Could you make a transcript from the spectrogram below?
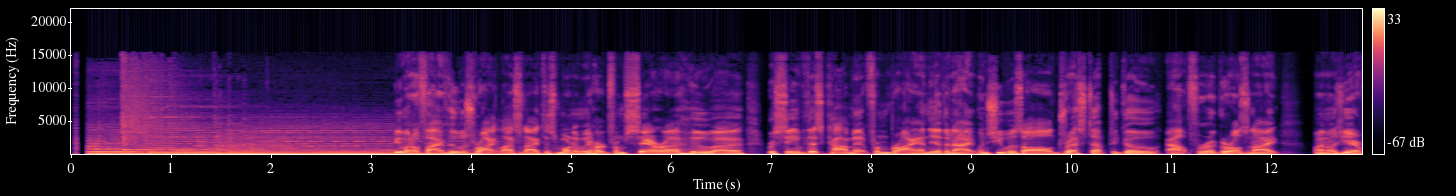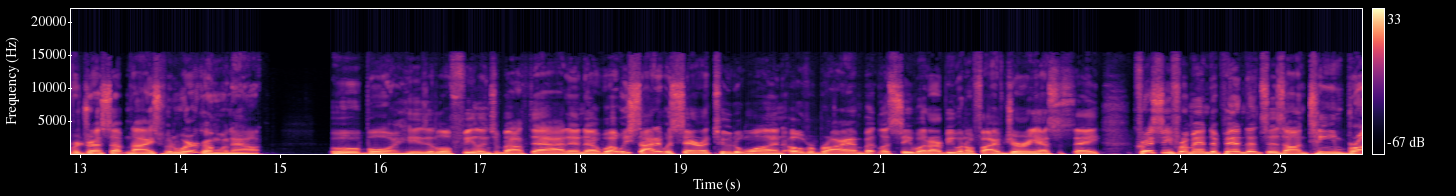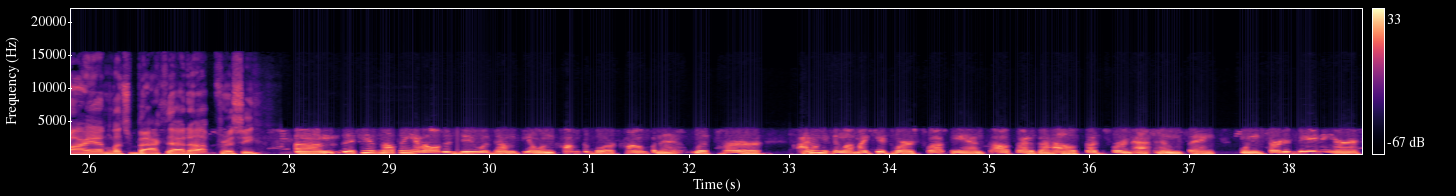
B105, who was right last night this morning, we heard from Sarah, who uh, received this comment from Brian the other night when she was all dressed up to go out for a girls' night. Why don't you ever dress up nice when we're going out? Oh boy, he's a little feelings about that. And uh, well, we sided with Sarah two to one over Brian, but let's see what our B105 jury has to say. Chrissy from Independence is on Team Brian. Let's back that up, Chrissy. Um, this has nothing at all to do with him feeling comfortable or confident with her. I don't even let my kids wear sweatpants outside of the house. That's for an at-home thing. When he started dating her,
